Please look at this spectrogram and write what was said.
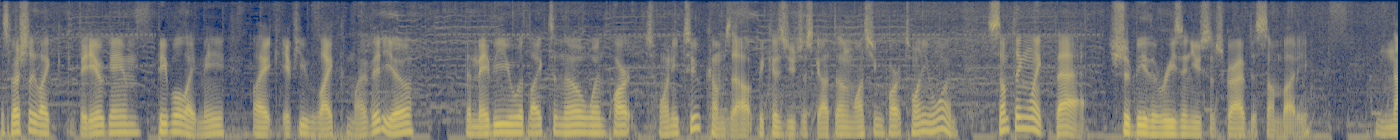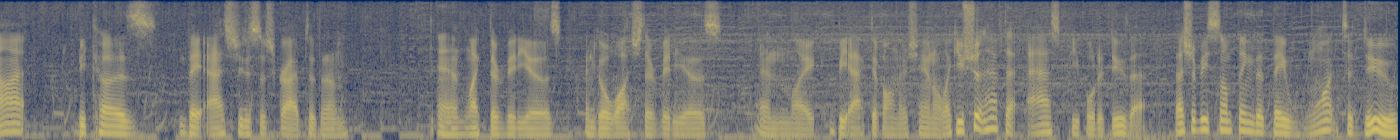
Especially like video game people like me. Like, if you like my video, then maybe you would like to know when part 22 comes out because you just got done watching part 21. Something like that should be the reason you subscribe to somebody. Not because they asked you to subscribe to them and like their videos and go watch their videos and like be active on their channel. Like you shouldn't have to ask people to do that. That should be something that they want to do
